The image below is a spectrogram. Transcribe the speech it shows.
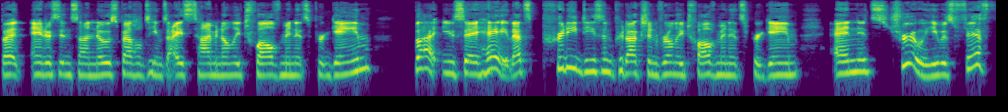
But Anderson saw no special teams ice time and only 12 minutes per game. But you say, hey, that's pretty decent production for only 12 minutes per game. And it's true. He was fifth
